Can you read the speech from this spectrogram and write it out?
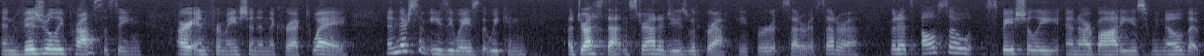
and visually processing our information in the correct way. And there's some easy ways that we can address that in strategies with graph paper, et cetera, et cetera. But it's also spatially in our bodies. We know that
